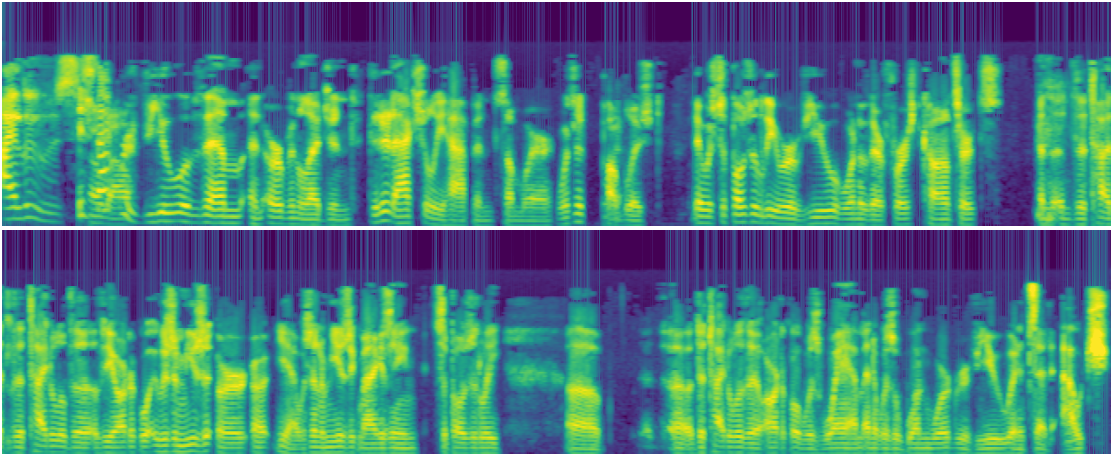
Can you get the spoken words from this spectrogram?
I lose. is Oh, that wow. review of them an urban legend? Did it actually happen somewhere? Was it published? There was supposedly a review of one of their first concerts, and the, the title the title of the of the article it was a music or uh, yeah it was in a music magazine supposedly. Uh, uh, the title of the article was Wham, and it was a one word review, and it said "Ouch."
